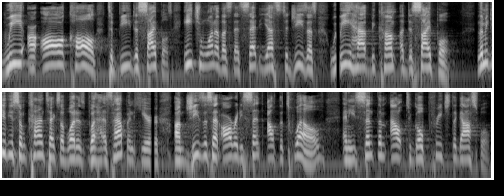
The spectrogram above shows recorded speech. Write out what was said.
We are all called to be disciples. Each one of us that said yes to Jesus, we have become a disciple. Let me give you some context of what, is, what has happened here. Um, Jesus had already sent out the 12, and he sent them out to go preach the gospel.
